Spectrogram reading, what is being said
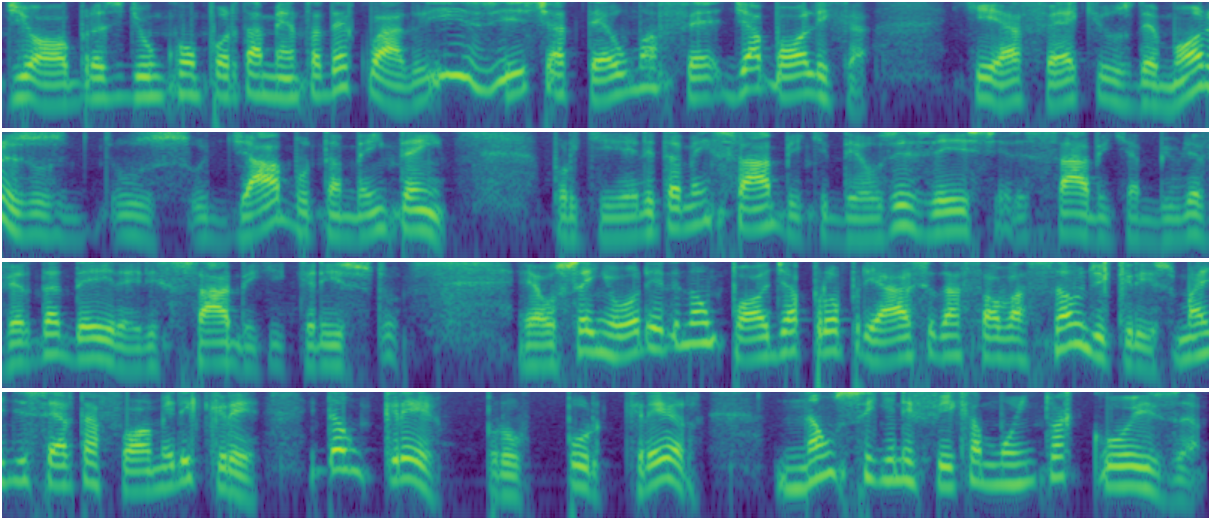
de obras de um comportamento adequado. E existe até uma fé diabólica, que é a fé que os demônios, os, os, o diabo também tem, porque ele também sabe que Deus existe, ele sabe que a Bíblia é verdadeira, ele sabe que Cristo é o Senhor, ele não pode apropriar-se da salvação de Cristo, mas de certa forma ele crê. Então, crer por, por crer não significa muito a coisa.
